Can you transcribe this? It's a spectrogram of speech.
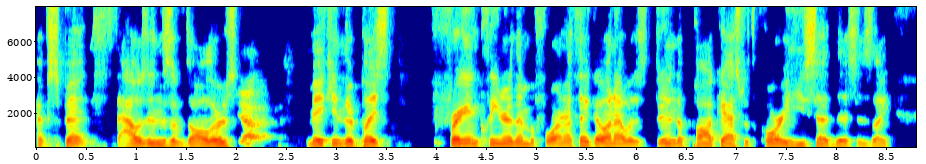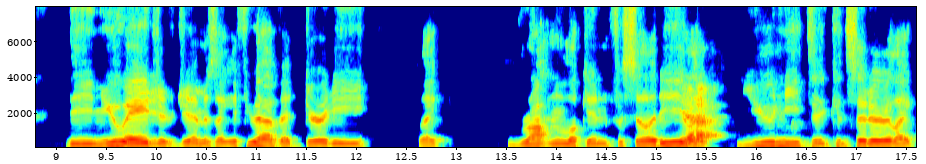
have spent thousands of dollars yeah. making their place friggin' cleaner than before. And I think when I was doing the podcast with Corey, he said this is like the new age of gym is like if you have a dirty, like rotten looking facility, yeah. like you need to consider like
